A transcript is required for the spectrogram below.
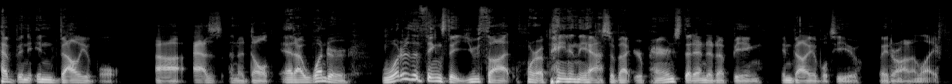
have been invaluable uh, as an adult. And I wonder what are the things that you thought were a pain in the ass about your parents that ended up being invaluable to you later on in life?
